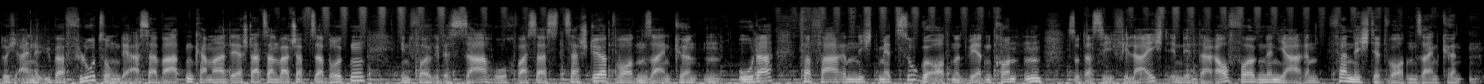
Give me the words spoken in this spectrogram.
durch eine Überflutung der Asservatenkammer der Staatsanwaltschaft Saarbrücken infolge des Saarhochwassers Hochwassers zerstört worden sein könnten oder Verfahren nicht mehr zugeordnet werden konnten, sodass sie vielleicht in den darauffolgenden Jahren vernichtet worden sein könnten.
